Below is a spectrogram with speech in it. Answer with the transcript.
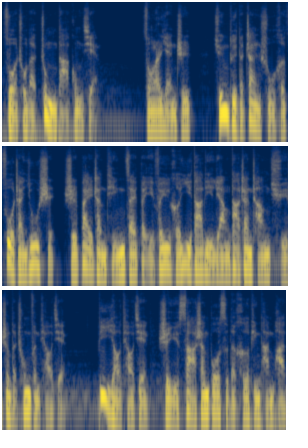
做出了重大贡献。总而言之，军队的战术和作战优势是拜占庭在北非和意大利两大战场取胜的充分条件。必要条件是与萨珊波斯的和平谈判。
